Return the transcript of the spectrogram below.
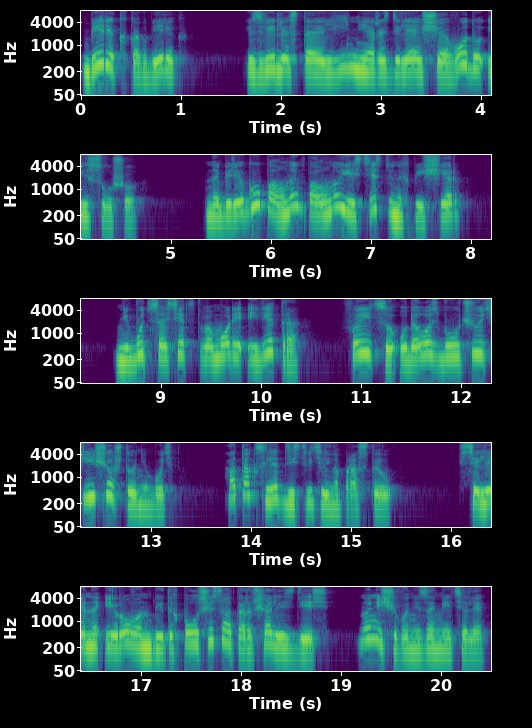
Берег как берег. Извилистая линия, разделяющая воду и сушу. На берегу полным-полно естественных пещер. Не будь соседства моря и ветра, Фейцу удалось бы учуять еще что-нибудь. А так след действительно простыл. Селена и Рован битых полчаса торчали здесь, но ничего не заметили.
